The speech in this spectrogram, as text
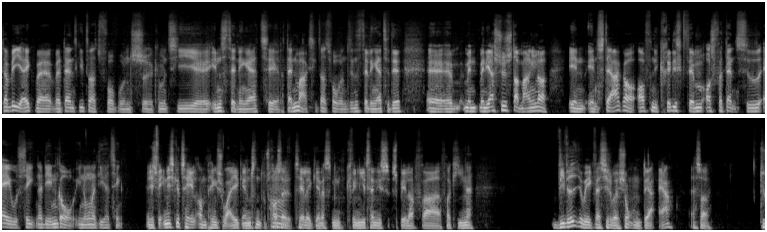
der ved jeg ikke, hvad, hvad Dansk Idrætsforbunds øh, kan man sige, øh, indstilling er til, eller Danmarks Idrætsforbunds indstilling er til det. Øh, men, men jeg synes, der mangler en, en stærkere offentlig kritisk stemme, også fra dansk side af UC, når de indgår i nogle af de her ting. Hvis vi endelig skal tale om Peng Shuai igen, som du trods mm. alt taler igen af sådan en kvindelig tennisspiller fra, fra Kina. Vi ved jo ikke, hvad situationen der er. Altså, du,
